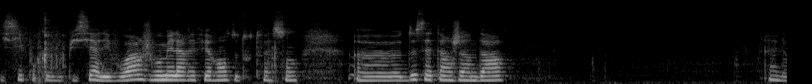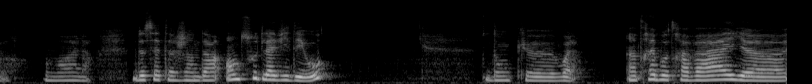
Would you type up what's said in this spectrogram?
ici pour que vous puissiez aller voir. Je vous mets la référence de toute façon de cet agenda. Alors, voilà, de cet agenda en dessous de la vidéo. Donc voilà, un très beau travail euh,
